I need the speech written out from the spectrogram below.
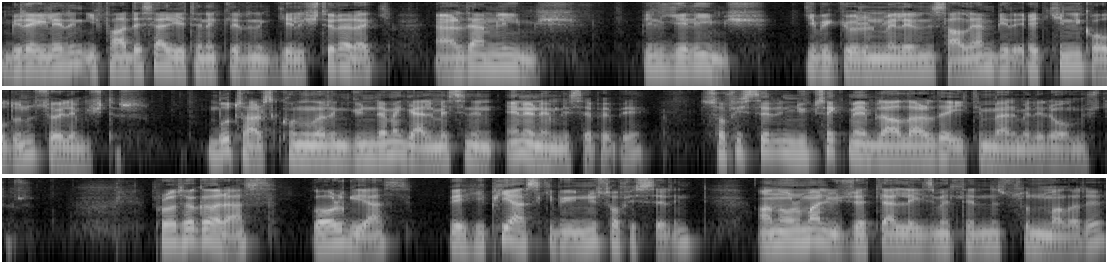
bireylerin ifadesel yeteneklerini geliştirerek erdemliymiş, bilgeliymiş gibi görünmelerini sağlayan bir etkinlik olduğunu söylemiştir. Bu tarz konuların gündeme gelmesinin en önemli sebebi sofistlerin yüksek meblağlarda eğitim vermeleri olmuştur. Protagoras, Gorgias ve Hippias gibi ünlü sofistlerin anormal ücretlerle hizmetlerini sunmaları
